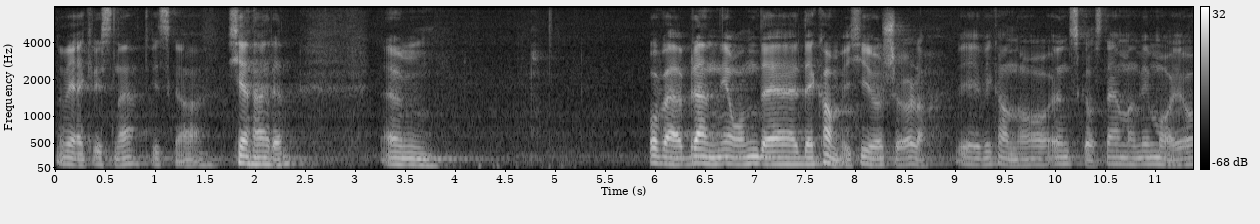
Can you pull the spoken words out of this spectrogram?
når vi er kristne, at vi skal tjene Herren. Um, å være brennende i ånden, det, det, kan vi ikke gjøre sjøl. Vi, vi kan jo ønske oss det, men vi må jo,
